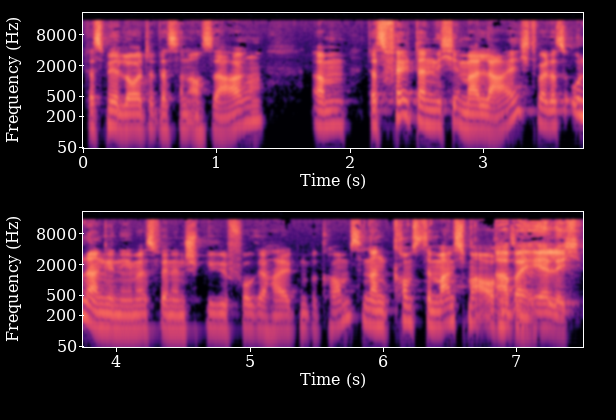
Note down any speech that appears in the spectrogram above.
dass mir Leute das dann auch sagen. Ähm, das fällt dann nicht immer leicht, weil das unangenehm ist, wenn du einen Spiegel vorgehalten bekommst. Und dann kommst du manchmal auch so Aber eine- ehrlich,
